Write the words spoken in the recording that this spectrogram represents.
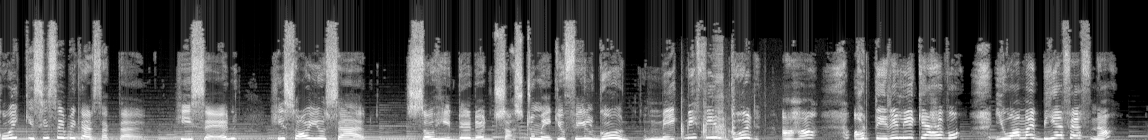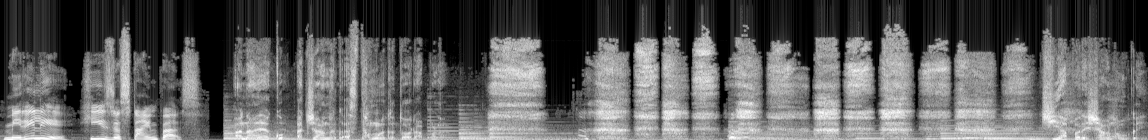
कोई किसी से भी कर सकता है. He said he saw you sad. So he did it just to make you feel good. Make me feel good. आहा और तेरे लिए क्या है वो? You are my BFF ना? मेरे लिए he is just time pass. अनाया को अचानक अस्थमा का दौरा पड़ा। जिया परेशान हो गई।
